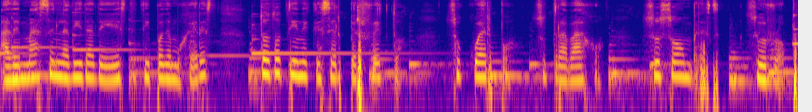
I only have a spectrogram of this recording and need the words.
Además, en la vida de este tipo de mujeres, todo tiene que ser perfecto. Su cuerpo, su trabajo, sus hombres, su ropa.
